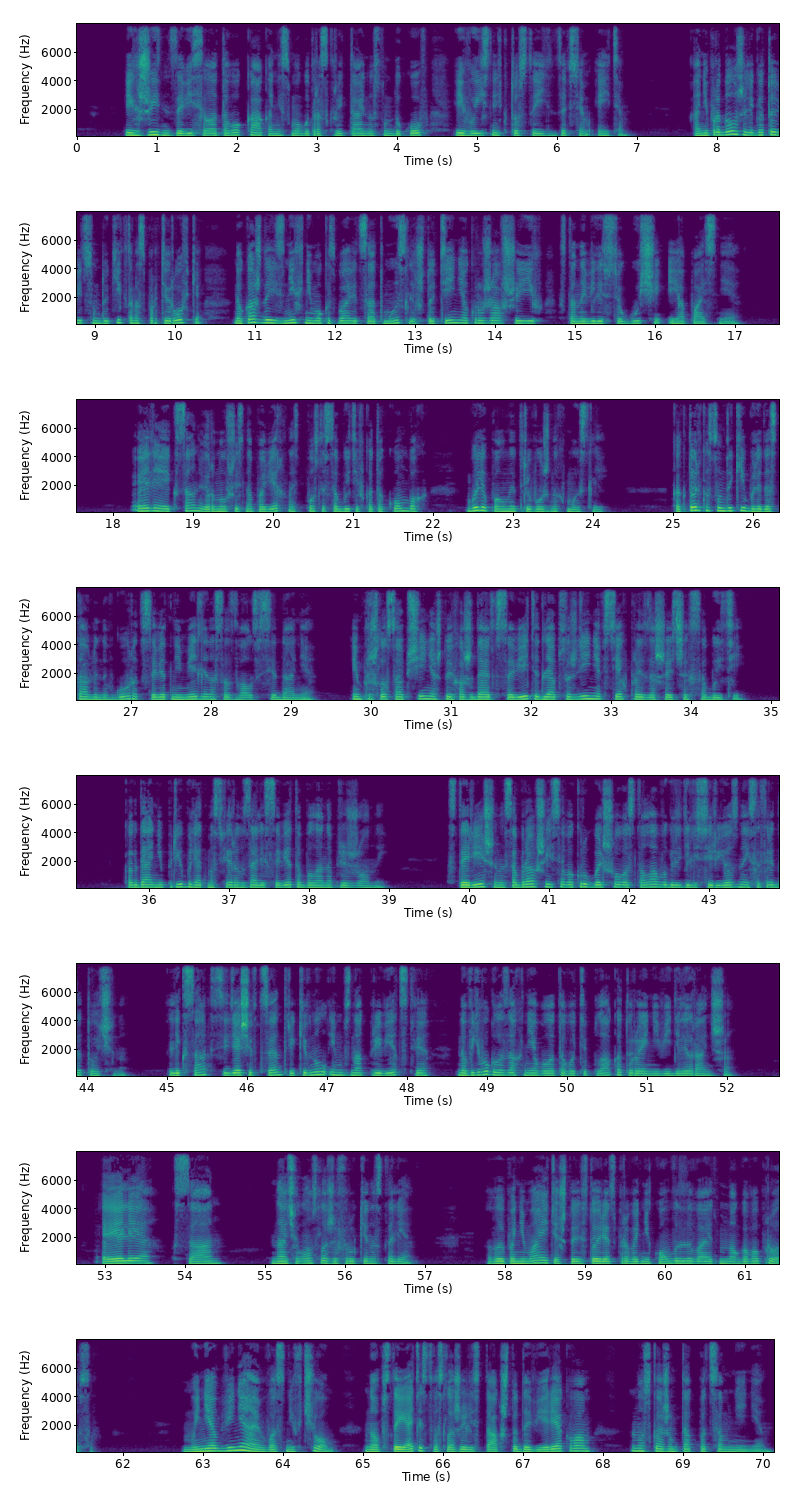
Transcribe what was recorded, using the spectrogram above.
Их жизнь зависела от того, как они смогут раскрыть тайну сундуков и выяснить, кто стоит за всем этим. Они продолжили готовить сундуки к транспортировке, но каждый из них не мог избавиться от мысли, что тени, окружавшие их, становились все гуще и опаснее. Элия и Ксан, вернувшись на поверхность после событий в катакомбах, были полны тревожных мыслей. Как только сундуки были доставлены в город, совет немедленно созвал заседание. Им пришло сообщение, что их ожидают в совете для обсуждения всех произошедших событий. Когда они прибыли, атмосфера в зале совета была напряженной. Старейшины, собравшиеся вокруг большого стола, выглядели серьезно и сосредоточенно. Лексар, сидящий в центре, кивнул им в знак приветствия, но в его глазах не было того тепла, которое они видели раньше. «Элия, Ксан», — начал он, сложив руки на столе. «Вы понимаете, что история с проводником вызывает много вопросов. Мы не обвиняем вас ни в чем, но обстоятельства сложились так, что доверие к вам, ну, скажем так, под сомнением».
